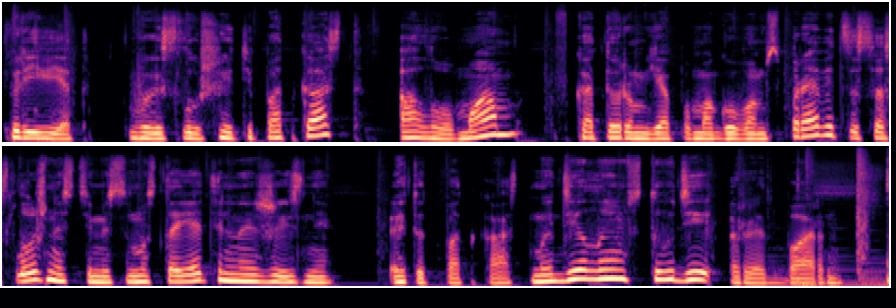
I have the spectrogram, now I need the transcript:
Привет! Вы слушаете подкаст «Алло, мам», в котором я помогу вам справиться со сложностями самостоятельной жизни. Этот подкаст мы делаем в студии Red Barn.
